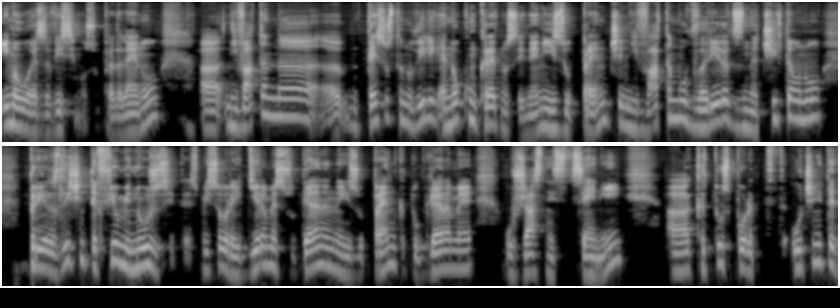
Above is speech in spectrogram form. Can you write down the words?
имало е зависимост определено. А, нивата на... А, те са установили едно конкретно съединение, изопрен, че нивата му варират значително при различните филми на ужасите. В смисъл, реагираме с отделяне на изопрен, като гледаме ужасни сцени, а, като според учените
